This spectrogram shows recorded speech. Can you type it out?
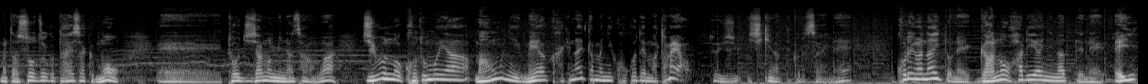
また相続対策も、えー、当事者の皆さんは自分の子供や孫に迷惑かけないためにここでまとめようという意識になってくださいね。これがないとね蛾の張り合いになってね延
